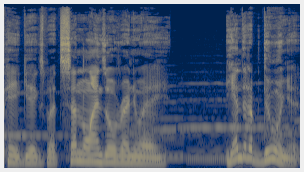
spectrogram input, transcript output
paid gigs, but send the lines over anyway. He ended up doing it.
